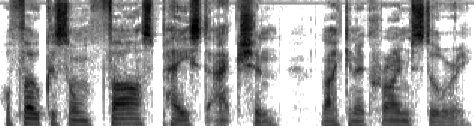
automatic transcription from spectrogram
or focus on fast-paced action like in a crime story?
